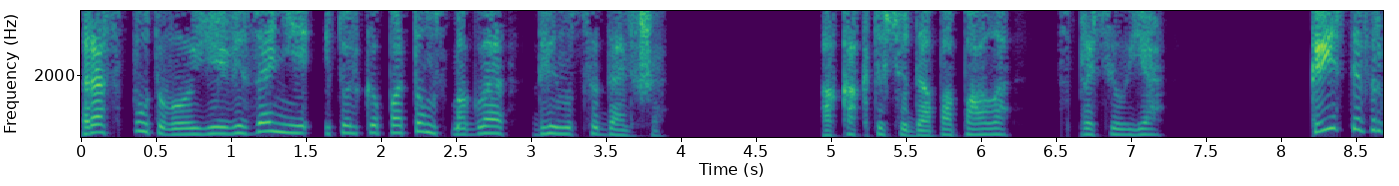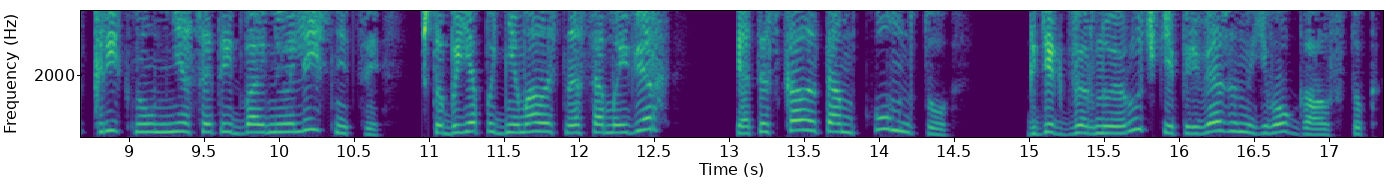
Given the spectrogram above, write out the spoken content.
распутывала ее вязание и только потом смогла двинуться дальше. «А как ты сюда попала?» — спросил я. Кристофер крикнул мне с этой двойной лестницы, чтобы я поднималась на самый верх и отыскала там комнату, где к дверной ручке привязан его галстук,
